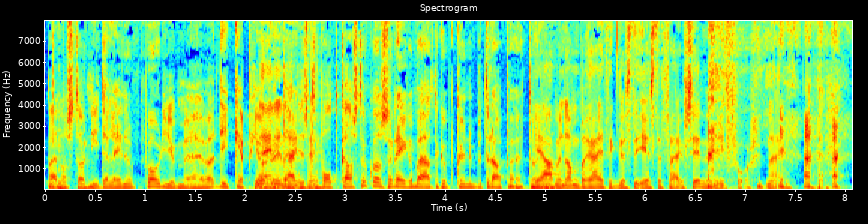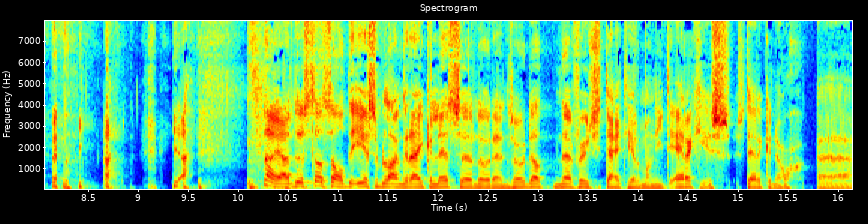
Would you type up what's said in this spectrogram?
maar dat is toch niet alleen op het podium. eh, Want ik heb jou Nee, nee, nee, tijdens nee. de podcast ook wel eens regelmatig op kunnen betrappen. Ja, maar dan bereid ik dus de eerste vijf zinnen niet voor. Nee. Ja. Nou ja, dus dat is al de eerste belangrijke les, eh, Lorenzo. Dat nervositeit helemaal niet erg is. Sterker nog, eh,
